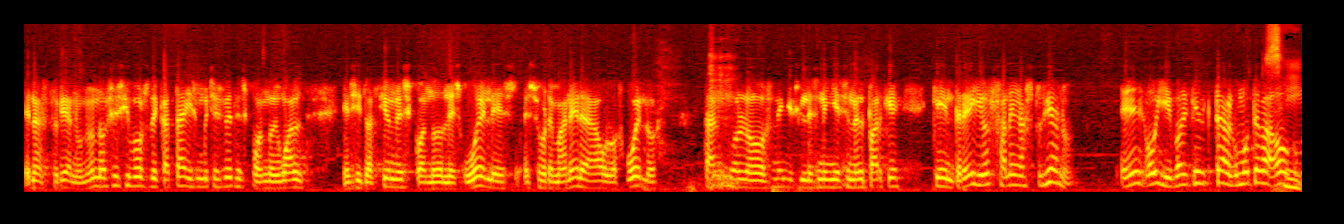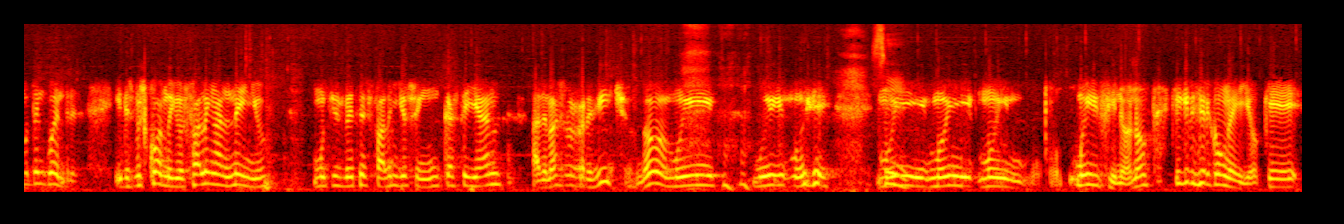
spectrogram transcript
en asturiano, ¿no? No sé si vos decatáis muchas veces cuando igual en situaciones cuando les hueles eh, sobremanera o los vuelos están con los niños y las niñas en el parque que entre ellos falen asturiano. ¿Eh? Oye, ¿qué tal? ¿Cómo te va? Oh, Sí. ¿Cómo te encuentres? Y después cuando ellos falen al niño, muchas veces falen ellos en un castellano, además redicho, ¿no? Muy, muy, muy, Sí. muy, muy, muy, muy fino, ¿no? ¿Qué quiere decir con ello? Que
